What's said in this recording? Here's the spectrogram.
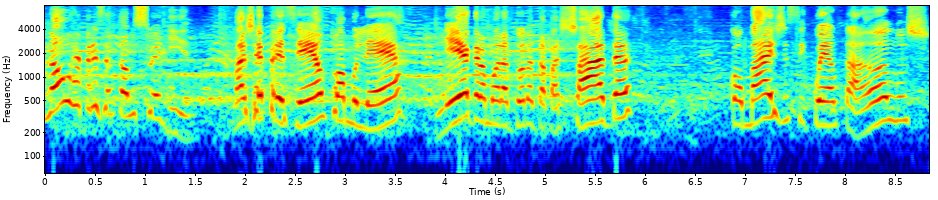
não representando Sueli, mas represento a mulher negra moradora da Baixada, com mais de 50 anos,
